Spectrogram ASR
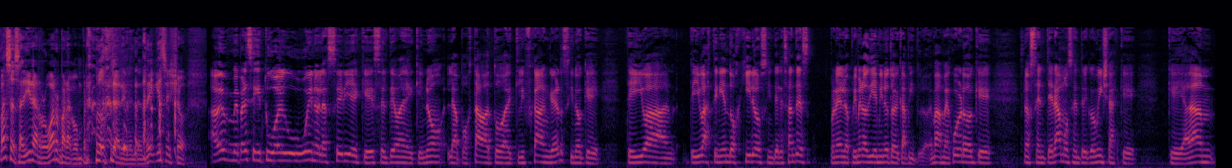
vas a salir a robar para comprar dólares, ¿me entendés? ¿Qué sé yo? A ver, me parece que tuvo algo bueno la serie, que es el tema de que no le apostaba todo al cliffhanger, sino que te, iban, te ibas teniendo giros interesantes poner los primeros 10 minutos del capítulo. Además, me acuerdo que nos enteramos, entre comillas, que, que Adam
